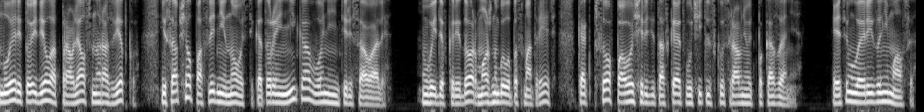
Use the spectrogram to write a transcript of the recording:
Блэри то и дело отправлялся на разведку и сообщал последние новости, которые никого не интересовали. Выйдя в коридор, можно было посмотреть, как псов по очереди таскают в учительскую сравнивать показания. Этим Лэри занимался.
